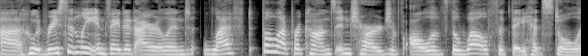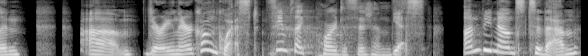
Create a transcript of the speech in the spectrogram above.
uh, who had recently invaded Ireland, left the leprechauns in charge of all of the wealth that they had stolen um, during their conquest. Seems like poor decisions. Yes. Unbeknownst to them,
